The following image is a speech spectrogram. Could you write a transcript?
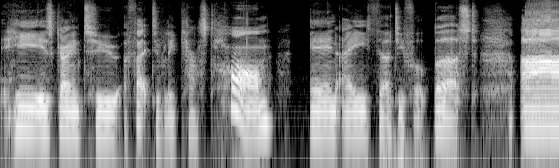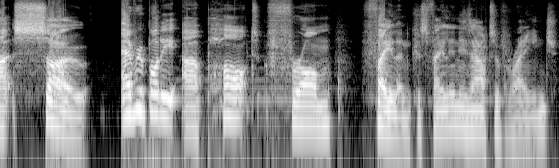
he is going to effectively cast harm in a 30 foot burst. Uh, so, everybody apart from Phelan, because Phelan is out of range,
